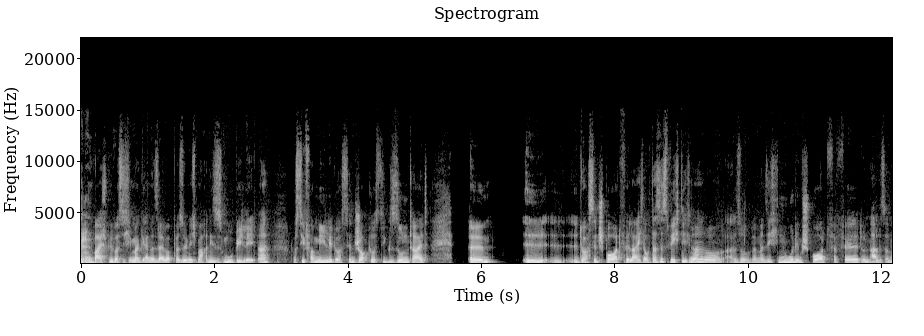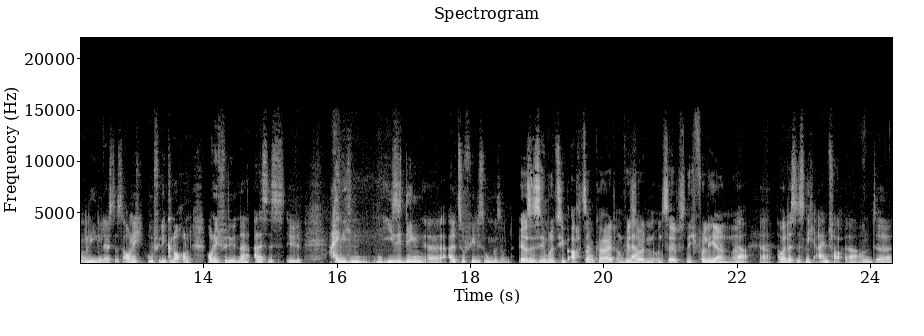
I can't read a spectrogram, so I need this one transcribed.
Beispiel, was ich immer gerne selber persönlich mache, dieses Mobile. Ne? Du hast die Familie, du hast den Job, du hast die Gesundheit. Ähm, äh, du hast den Sport vielleicht, auch das ist wichtig. Ne? Also wenn man sich nur dem Sport verfällt und alles andere liegen lässt, ist auch nicht gut für die Knochen, auch nicht für die, ne? alles ist äh, eigentlich ein, ein, easy Ding, äh, allzu viel ist ungesund. Ja, es ist im Prinzip Achtsamkeit ja. und wir ja. sollten uns selbst nicht verlieren. Ne? Ja, ja, aber das ist nicht einfach. Ja? Und äh,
